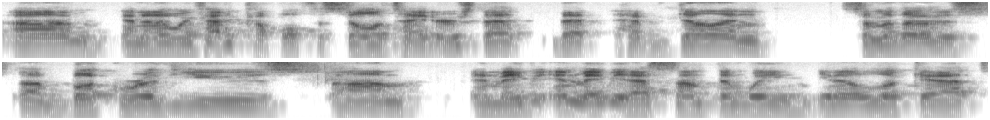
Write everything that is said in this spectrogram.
um, and I know we've had a couple of facilitators that that have done some of those uh, book reviews, um, and maybe and maybe that's something we you know look at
